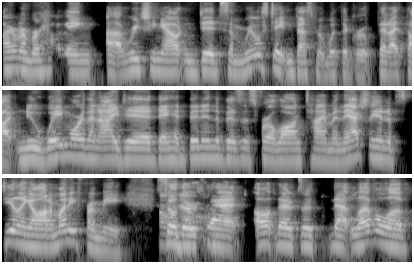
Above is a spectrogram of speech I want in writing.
I remember having uh, reaching out and did some real estate investment with a group that I thought knew way more than I did. They had been in the business for a long time, and they actually ended up stealing a lot of money from me. Oh, so no. there's that oh, there's a, that level of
